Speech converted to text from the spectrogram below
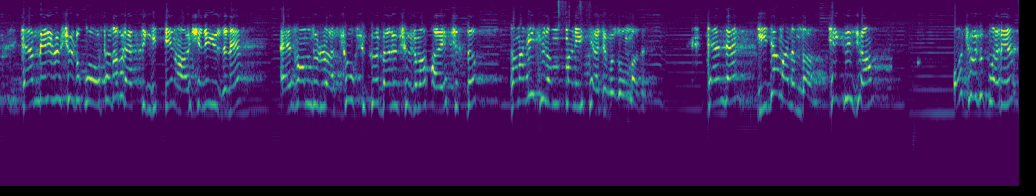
Sen beni üç çocukla ortada bıraktın gittin Ayşe'nin yüzüne. Elhamdülillah çok şükür ben üç çocuğuma sahip çıktım. Sana hiçbir zaman ihtiyacımız olmadı. Senden İdem Hanım'dan tek ricam o çocukları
